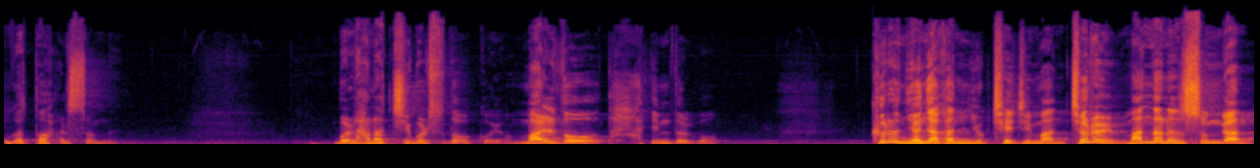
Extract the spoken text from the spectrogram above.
아무것도 할 수 없는 뭘 하나 집을 수도 없고요. 말도 다 힘들고 그런 연약한 육체지만 저를 만나는 순간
